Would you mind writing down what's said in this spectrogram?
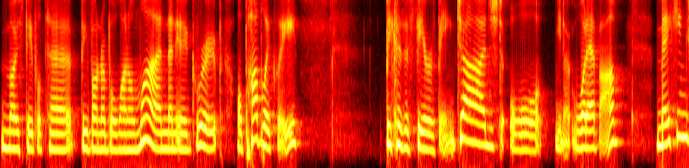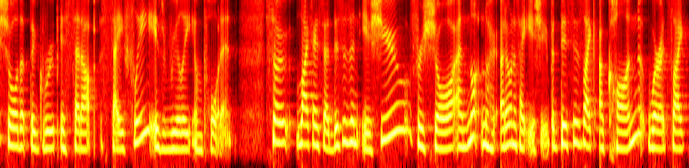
most people to be vulnerable one on one than in a group or publicly because of fear of being judged or, you know, whatever, making sure that the group is set up safely is really important. So, like I said, this is an issue for sure. And not, no, I don't want to say issue, but this is like a con where it's like,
